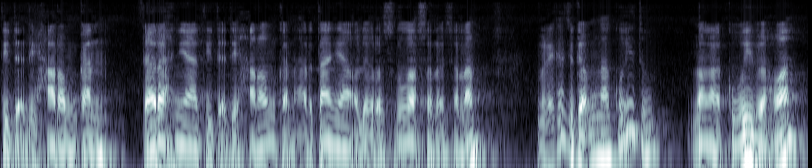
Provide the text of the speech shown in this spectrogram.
tidak diharamkan darahnya, tidak diharamkan hartanya oleh Rasulullah SAW, mereka juga mengakui itu, mengakui bahwa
